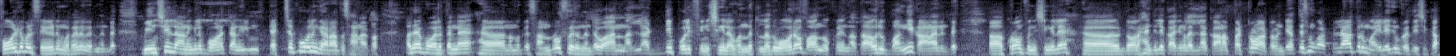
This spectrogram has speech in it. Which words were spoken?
ഫോൾഡബിൾ സൈഡ് മിറർ വരുന്നുണ്ട്. വിൻഷീൽഡ് ആണെങ്കിലും ബോണറ്റ് ആണെങ്കിലും ടച്ചപ്പ് പോലും കയറാത്ത സാധനം കേട്ടോ. അതേപോലെ തന്നെ നമുക്ക് സൺറൂഫ് വരുന്നുണ്ട്. വാഹനം നല്ല അടിപൊളി ഫിനിഷിങ്ങിലാണ് വന്നിട്ടുള്ളത്. ഓരോ ഭാഗം നോക്കുകയാണെങ്കിൽ ആ ഒരു ഭംഗി കാണാനുണ്ട്. ക്രോം ഫിനിഷിങ്ങിൽ ഡോർ ഹാൻഡിൽ കാര്യങ്ങളെല്ലാം കാണാം. പെട്രോൾ ആട്ടോ. വണ്ടി അത്യാവശ്യം കുഴപ്പമില്ലാത്തൊരു മൈലേജും പ്രതീക്ഷിക്കാം.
